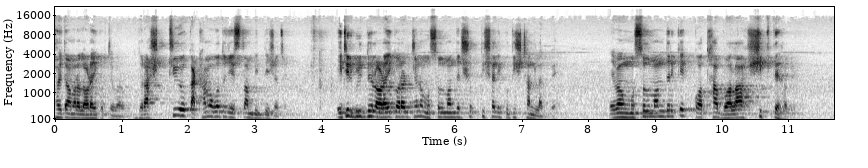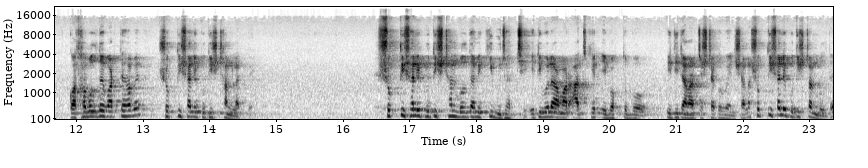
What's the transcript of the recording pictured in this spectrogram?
হয়তো আমরা লড়াই করতে পারব। কিন্তু রাষ্ট্রীয় কাঠামোগত যে ইসলাম বিদ্বেষ আছে, এটির বিরুদ্ধে লড়াই করার জন্য মুসলমানদের শক্তিশালী প্রতিষ্ঠান লাগবে। এবং মুসলমানদেরকে কথা বলা শিখতে হবে। কথা বলতে পারতে হবে, শক্তিশালী প্রতিষ্ঠান লাগবে। শক্তিশালী প্রতিষ্ঠান বলতে আমি কি বুঝাচ্ছি? এটি বলে আমার আজকের এই বক্তব্য ইতি টানার চেষ্টা করব ইনশাল্লাহ শক্তিশালী প্রতিষ্ঠান বলতে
